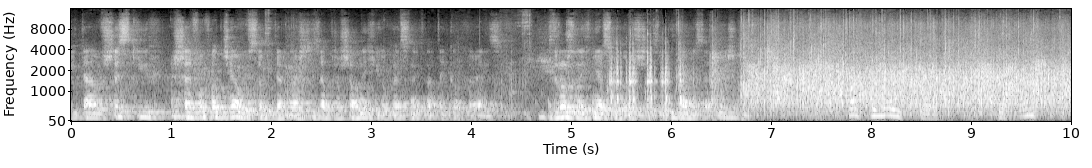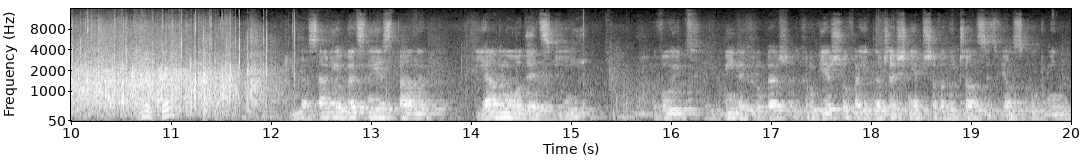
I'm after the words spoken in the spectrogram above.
Witam wszystkich szefów oddziałów Solidarności zaproszonych i obecnych na tej konferencji z różnych miast Lubelszczyzny. Witamy serdecznie. Chcesz? Na sali obecny jest pan Jan Młodecki, wójt gminy Chrubesz, Chrubieszów, a jednocześnie przewodniczący Związku Gmin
